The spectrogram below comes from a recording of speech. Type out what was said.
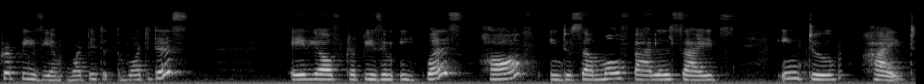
trapezium. What it, what it is? Area of trapezium equals half into sum of parallel sides into height.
